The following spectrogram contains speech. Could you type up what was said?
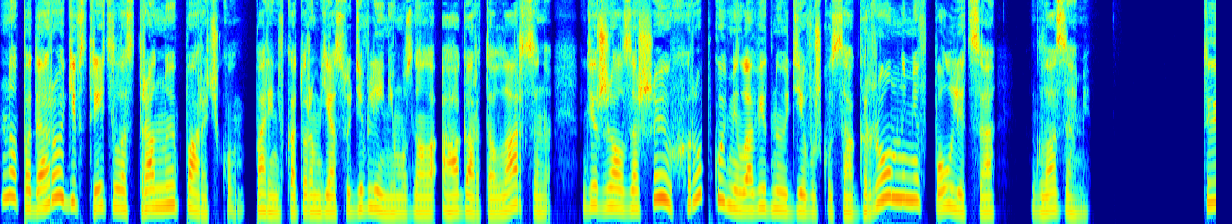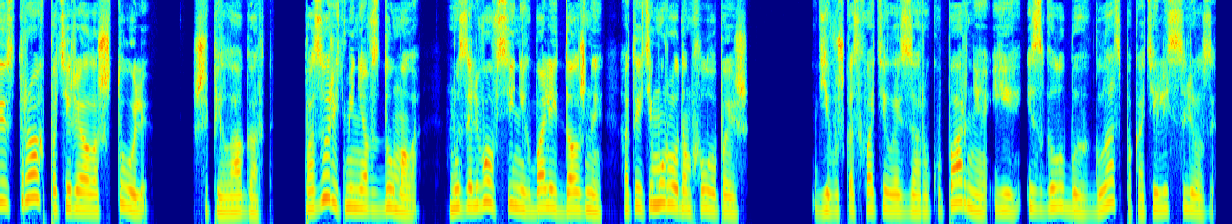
Но по дороге встретила странную парочку. Парень, в котором я с удивлением узнала Агарта Ларсена, держал за шею хрупкую миловидную девушку с огромными в пол лица глазами. «Ты страх потеряла, что ли?» — шипела Агарт. «Позорить меня вздумала. Мы за львов синих болеть должны, а ты этим уродом хлопаешь». Девушка схватилась за руку парня, и из голубых глаз покатились слезы.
